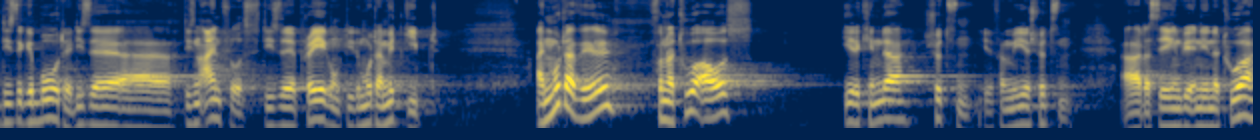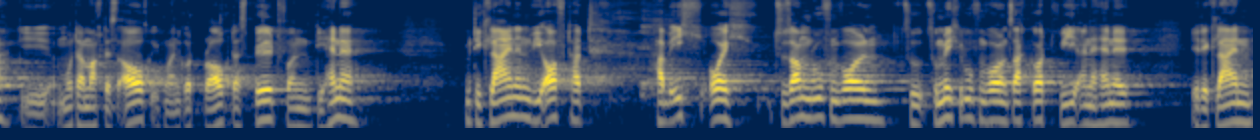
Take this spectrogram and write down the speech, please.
diese Gebote, diese, äh, diesen Einfluss, diese Prägung, die die Mutter mitgibt. Eine Mutter will von Natur aus ihre Kinder schützen, ihre Familie schützen. Äh, das sehen wir in der Natur. Die Mutter macht es auch. Ich meine, Gott braucht das Bild von die Henne mit den Kleinen. Wie oft hat, habe ich euch zusammenrufen wollen, zu, zu mich rufen wollen, sagt Gott, wie eine Henne ihre Kleinen.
